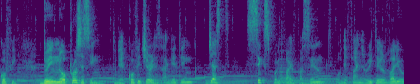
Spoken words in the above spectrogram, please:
coffee doing no processing to their coffee cherries are getting just 6.5% of the final retail value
